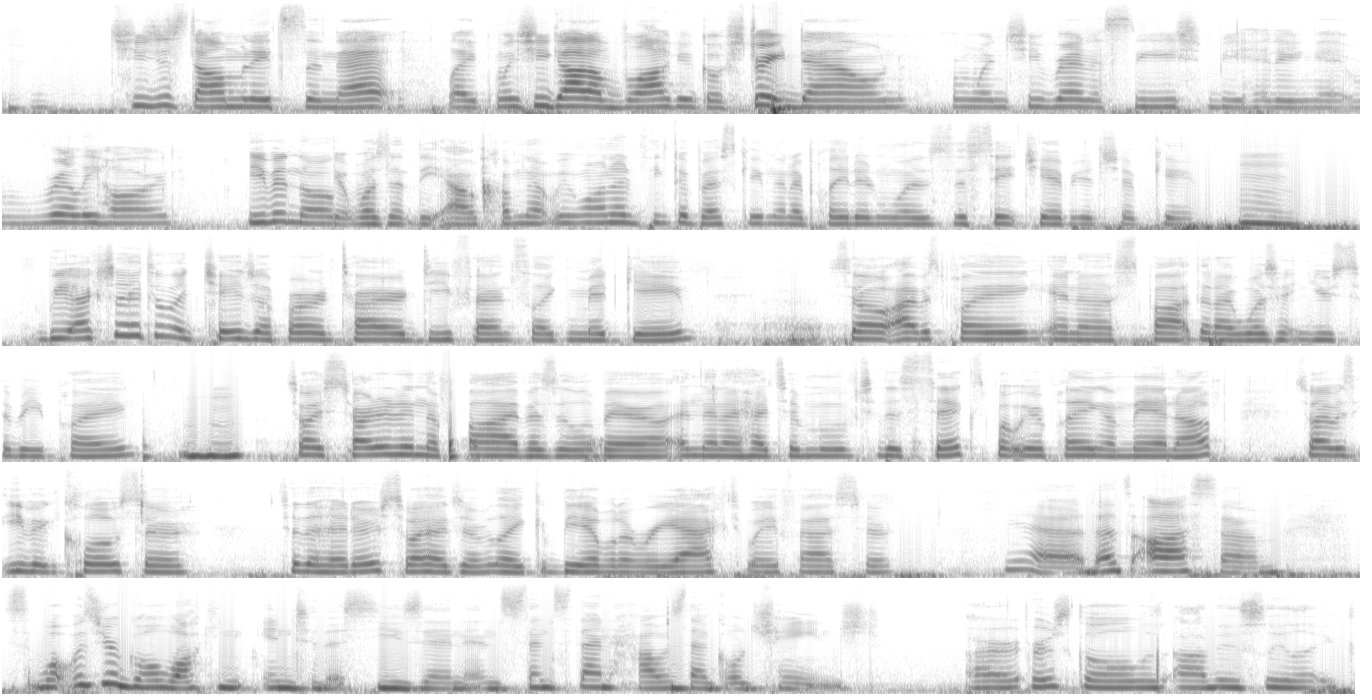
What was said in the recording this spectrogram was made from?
she just dominates the net. Like when she got a block, it goes straight down. Or when she ran a C, she'd be hitting it really hard. Even though it wasn't the outcome that we wanted, I think the best game that I played in was the state championship game. Mm. We actually had to like change up our entire defense like mid game. So I was playing in a spot that I wasn't used to be playing. Mm-hmm. So I started in the five as a libero, and then I had to move to the six. But we were playing a man up, so I was even closer to the hitters. So I had to like be able to react way faster. Yeah, that's awesome. So what was your goal walking into this season, and since then, how has that goal changed? Our first goal was obviously like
